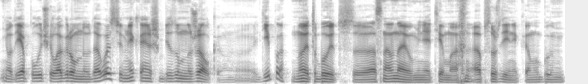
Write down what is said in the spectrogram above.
Вот я получил огромное удовольствие. Мне, конечно, безумно жалко э, Дипа, но это будет основная у меня тема обсуждения, когда мы будем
